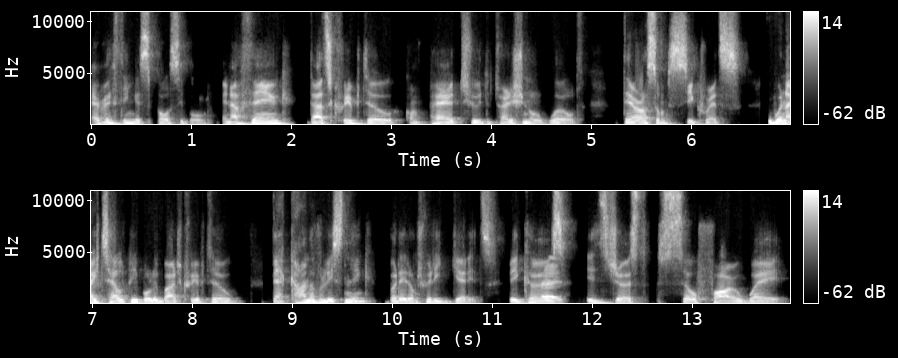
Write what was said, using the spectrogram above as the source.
everything is possible. And I think that's crypto compared to the traditional world. There are some secrets. When I tell people about crypto, they're kind of listening, but they don't really get it because right. it's just so far away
